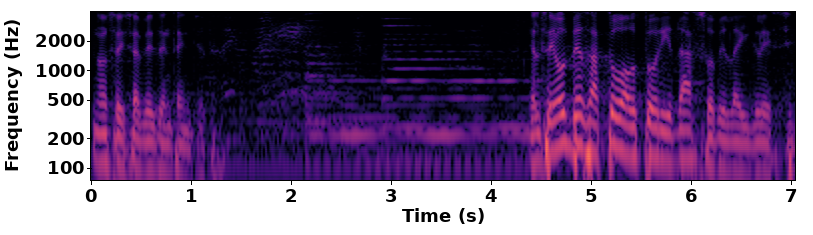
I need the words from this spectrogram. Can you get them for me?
Não sei se habéis entendido. O Senhor desatou a autoridade sobre a igreja.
